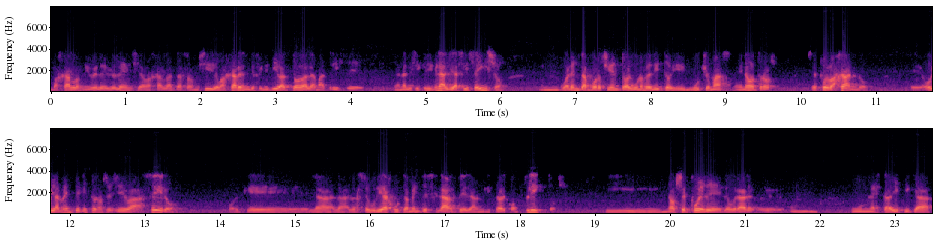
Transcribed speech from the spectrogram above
bajar los niveles de violencia, bajar la tasa de homicidio, bajar en definitiva toda la matriz de, análisis criminal, y así se hizo. En 40% algunos delitos y mucho más en otros, se fue bajando. Eh, obviamente que esto no se lleva a cero, porque la, seguridad justamente es el arte de administrar conflictos y no se puede lograr eh, una estadística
